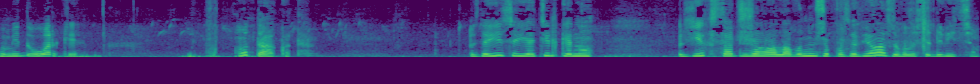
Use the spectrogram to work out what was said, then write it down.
Помідорки. Отак от. Здається, я тільки ну, їх саджала, вони вже позав'язувалися, дивіться.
